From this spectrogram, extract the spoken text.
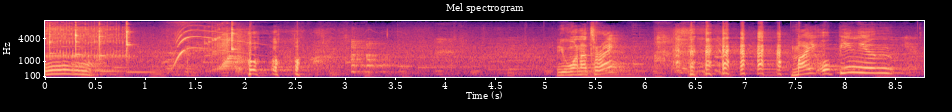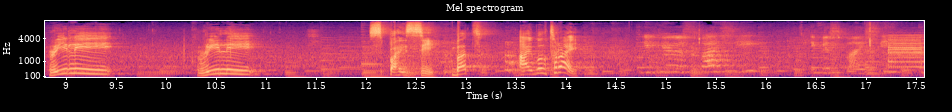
Oh. You wanna try? My opinion, really, really spicy, but I will try. If you spicy, if you spicy, yeah.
